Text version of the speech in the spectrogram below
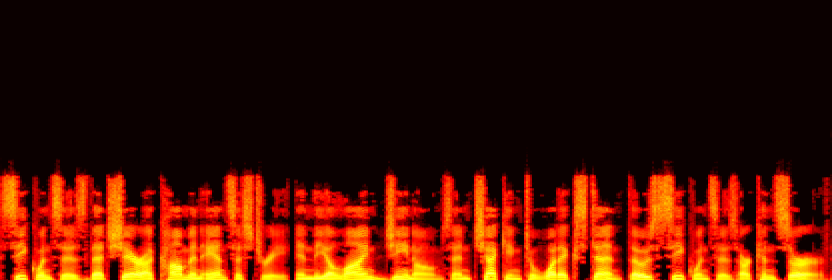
sequences that share a common ancestry in the aligned genomes and checking to what extent those sequences are conserved.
